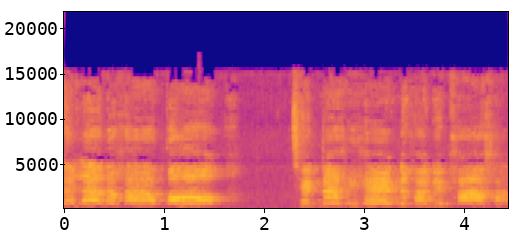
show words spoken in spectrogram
เสร็จ แล้วนะคะก็เช็ดหน้าให้แห้งนะคะด้วยผ้าค่ะ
